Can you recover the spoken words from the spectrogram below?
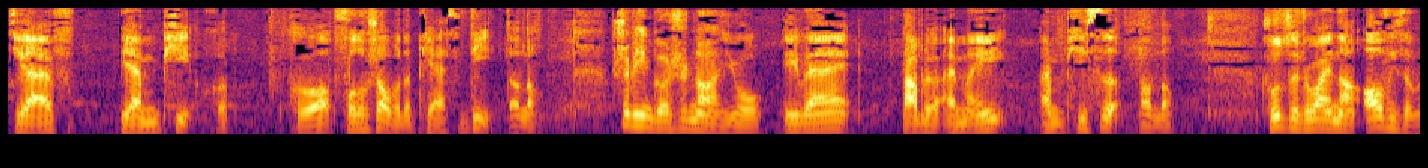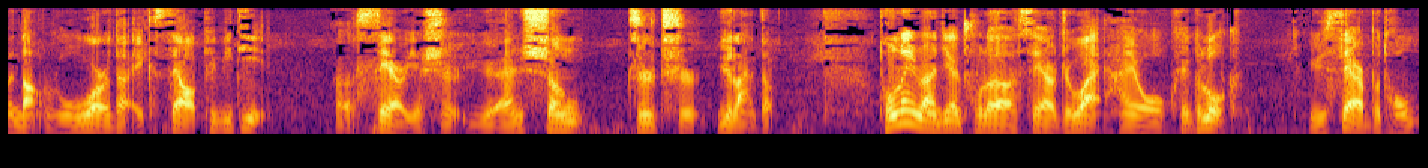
GIF、BMP 和和 Photoshop 的 PSD 等等。视频格式呢有 AVI、WMA、MP4 等等。除此之外呢，Office 文档如 Word、Excel、PPT，呃，Seer 也是原生支持预览的。同类软件除了 Seer 之外，还有 Quick Look。与 Seer 不同。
